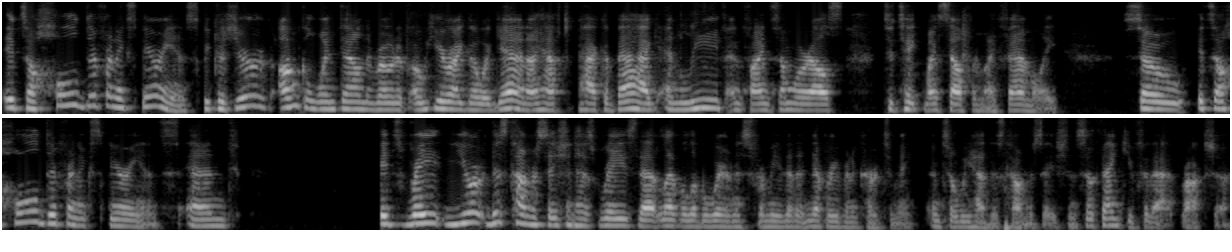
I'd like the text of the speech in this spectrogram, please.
it's a whole different experience because your uncle went down the road of, oh, here I go again. I have to pack a bag and leave and find somewhere else to take myself and my family. So it's a whole different experience. And it's raised your this conversation has raised that level of awareness for me that it never even occurred to me until we had this conversation. So thank you for that, Raksha.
